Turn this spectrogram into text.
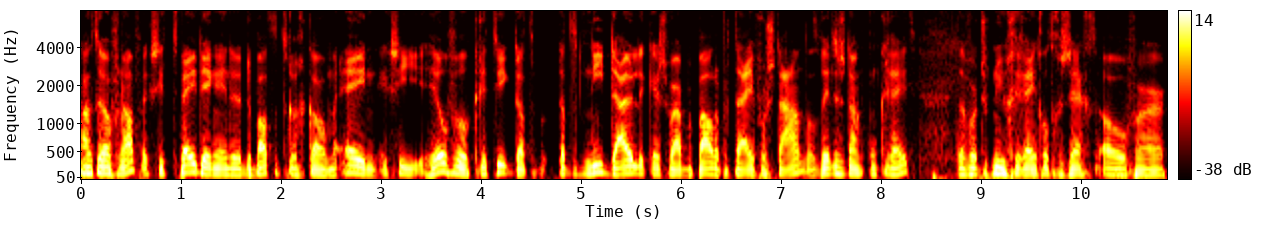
Hangt er wel vanaf. Ik zie twee dingen in de debatten terugkomen. Eén, ik zie heel veel kritiek dat, dat het niet duidelijk is waar bepaalde partijen voor staan. Dat willen ze dan concreet. Dat wordt ook nu geregeld gezegd over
